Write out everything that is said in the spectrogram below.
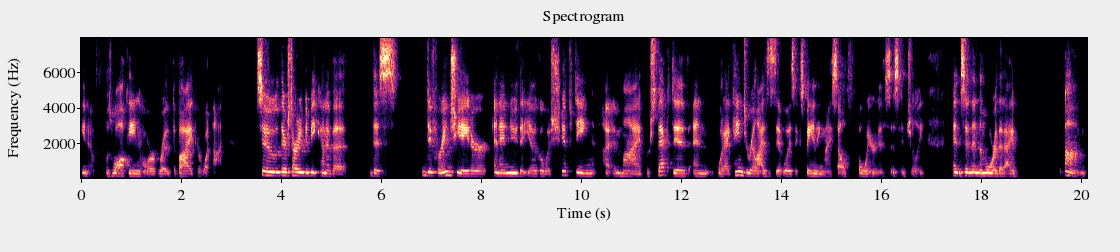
you know was walking or rode the bike or whatnot. So there started to be kind of a this differentiator and i knew that yoga was shifting uh, my perspective and what i came to realize is it was expanding my self awareness essentially. And so then the more that i um,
